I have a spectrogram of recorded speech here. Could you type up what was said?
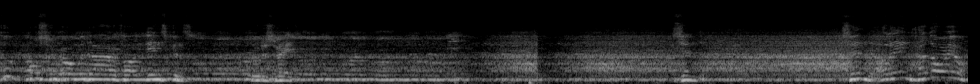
Goed Losgekomen daar van Linskens door de zweet. Zenden. Zenden, alleen, ga door joh.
